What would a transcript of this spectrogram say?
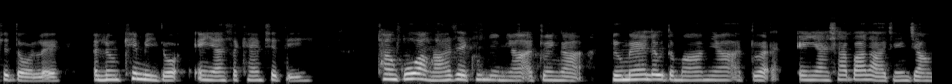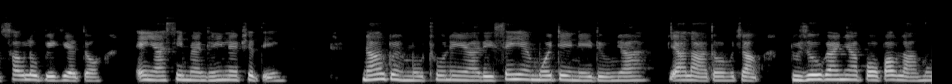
ဖြစ်သော်လည်းအလွန်ခေတ်မီသောအိမ်ယာစခန်းဖြစ်သည်1950ခုနှစ်များအတွင်းကလူမည်းအလုပ်သမားများအတွက်အိမ်ယာရှားပါးလာခြင်းကြောင့်ဆောက်လုပ်ပေးခဲ့သောအိမ်ယာစီမံကိန်းလည်းဖြစ်သည်နောက်တွင်မူထိုနေရာသည်ဆင်းရဲမွဲတေနေသူများပြားလာသောကြောင့်လူဆိုးဂိုဏ်းများပေါ်ပေါက်လာမှု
